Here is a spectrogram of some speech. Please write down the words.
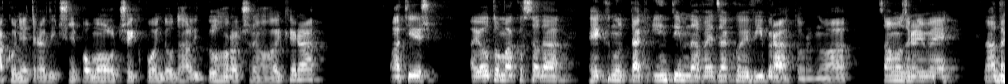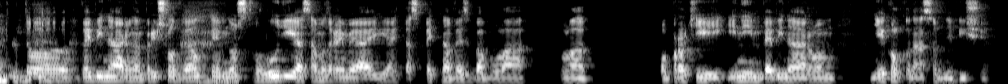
ako netradične pomohol Checkpoint odhaliť dlhoročného hackera. A tiež aj o tom, ako sa dá hacknúť tak intimná vec, ako je vibrátor. No a samozrejme na takýto webinár nám prišlo veľké množstvo ľudí a samozrejme aj, aj tá spätná väzba bola, bola oproti iným webinárom niekoľkonásobne vyššie.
